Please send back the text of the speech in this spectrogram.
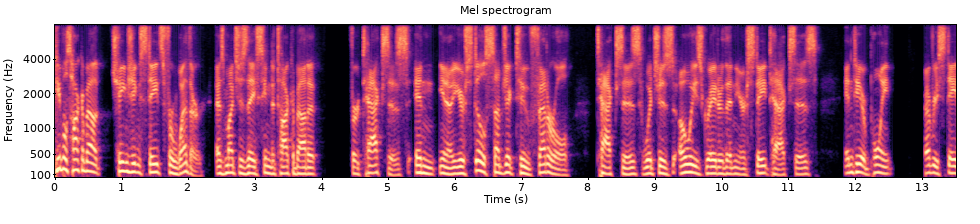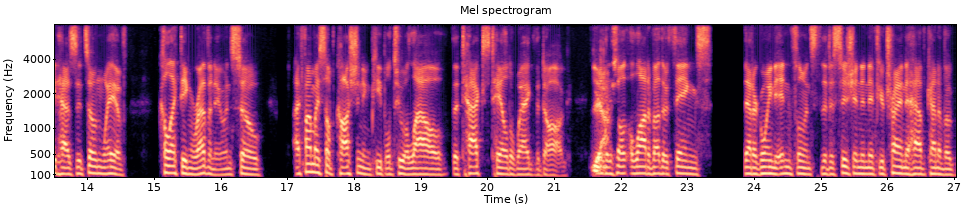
people talk about changing states for weather as much as they seem to talk about it for taxes. And you know, you're still subject to federal taxes, which is always greater than your state taxes. And to your point, every state has its own way of collecting revenue. And so I find myself cautioning people to allow the tax tail to wag the dog. Yeah. You know, there's a, a lot of other things that are going to influence the decision. And if you're trying to have kind of a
